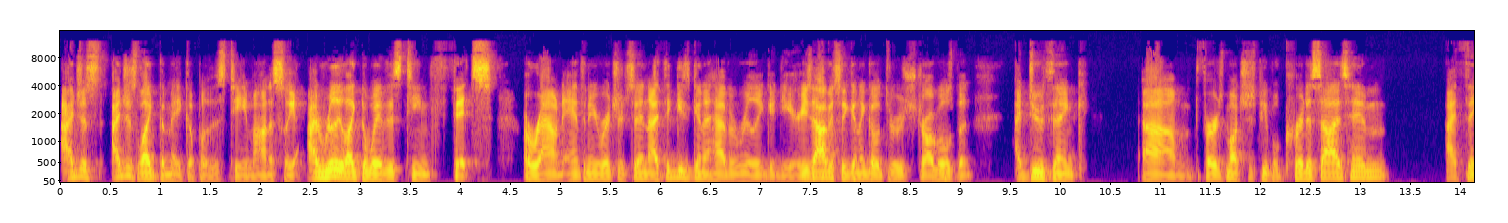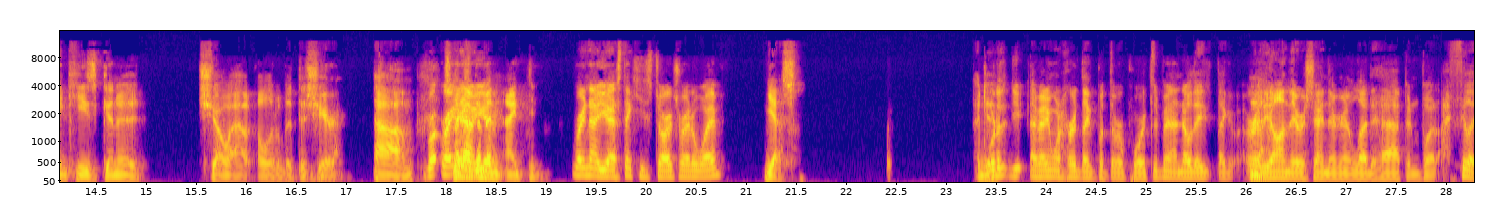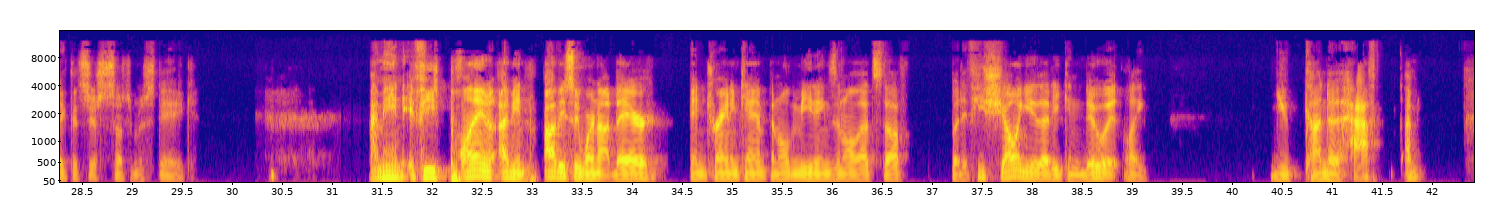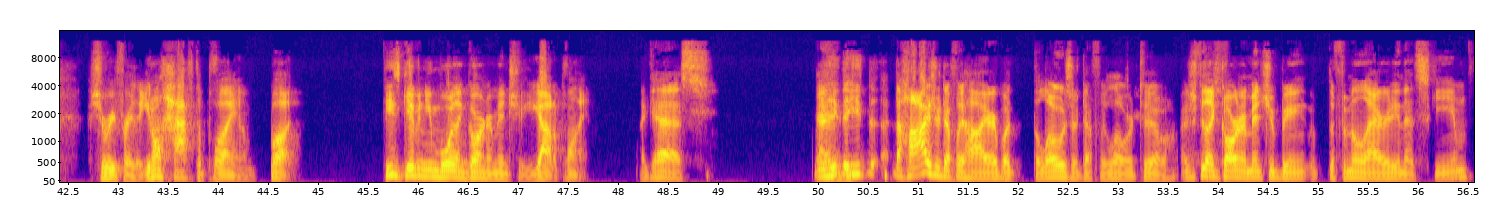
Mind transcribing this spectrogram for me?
I just I just like the makeup of this team. Honestly, I really like the way this team fits around Anthony Richardson. I think he's going to have a really good year. He's obviously going to go through his struggles, but I do think, um, for as much as people criticize him, I think he's going to show out a little bit this year. Um, right, right so now, you, right now, you guys think he starts right away? Yes. I did. What, have anyone heard like what the reports have been? I know they like early no. on they were saying they're going to let it happen, but I feel like that's just such a mistake. I mean, if he's playing, I mean, obviously we're not there in training camp and all the meetings and all that stuff, but if he's showing you that he can do it, like you kind of have. I, mean, I should rephrase it. You don't have to play him, but he's giving you more than Gardner Minshew, you got to play him. I guess. I mean, he, he, the highs are definitely higher, but the lows are definitely lower too. I just feel like Gardner Minshew being the familiarity in that scheme,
